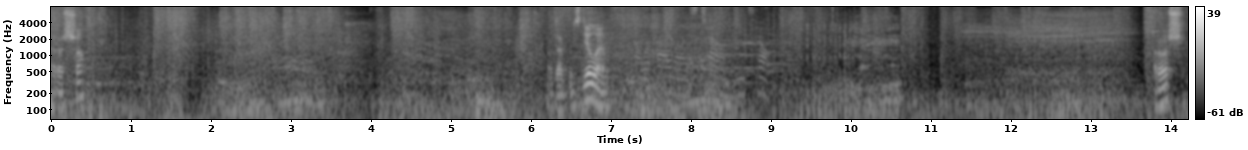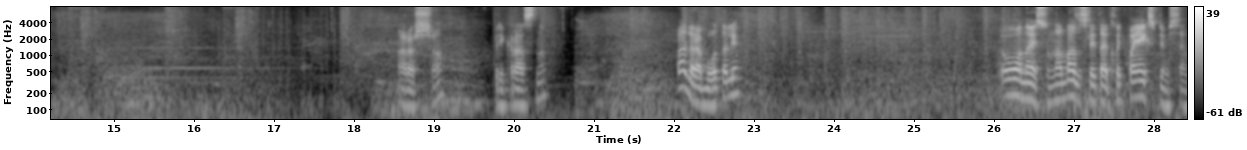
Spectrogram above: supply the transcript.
Хорошо. Вот так вот сделаем. Хорош. Хорошо. Прекрасно. Подработали. О, найс, он на базу слетает. Хоть поэкспимся.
